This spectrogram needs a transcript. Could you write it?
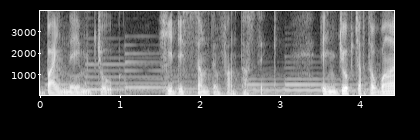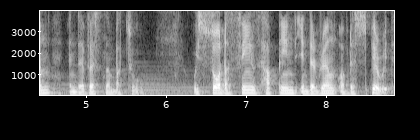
by name Job, he did something fantastic. In Job chapter 1 and the verse number 2, we saw that things happened in the realm of the spirit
